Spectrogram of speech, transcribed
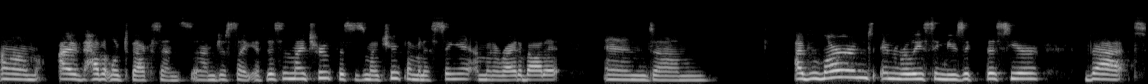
um, I haven't looked back since. And I'm just like, if this is my truth, this is my truth. I'm going to sing it. I'm going to write about it. And um, I've learned in releasing music this year that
